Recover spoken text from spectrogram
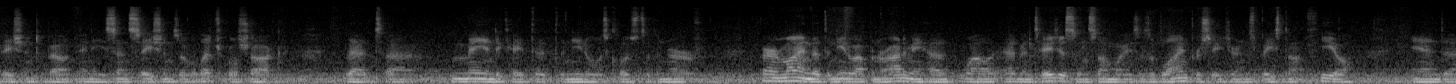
patient about any sensations of electrical shock that uh, may indicate that the needle is close to the nerve. Bear in mind that the needle aponeurotomy, has, while advantageous in some ways, is a blind procedure and is based on feel. And uh,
